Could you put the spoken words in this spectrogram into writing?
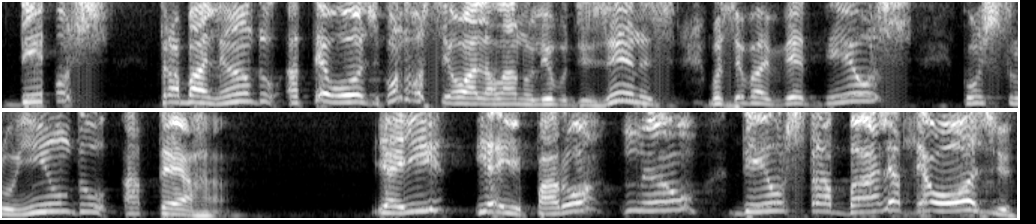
Deus trabalhando até hoje. Quando você olha lá no livro de Gênesis, você vai ver Deus construindo a terra. E aí, e aí, parou? Não, Deus trabalha até hoje.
